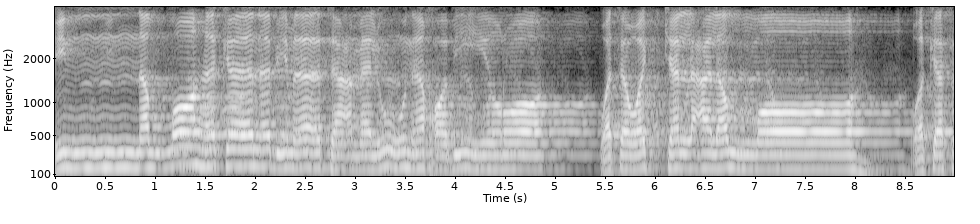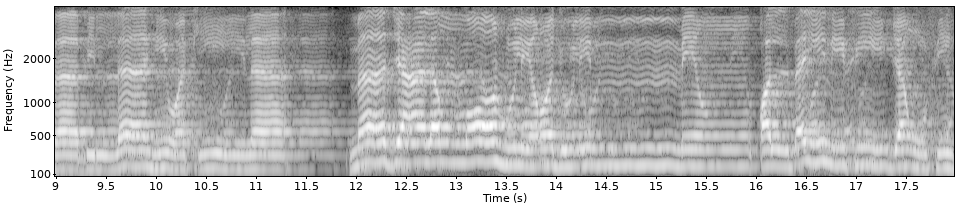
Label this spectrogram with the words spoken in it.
إن الله كان بما تعملون خبيرا. وتوكل على الله وكفى بالله وكيلا. ما جعل الله لرجل من قلبين في جوفه.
